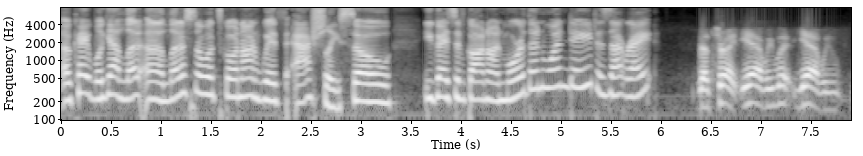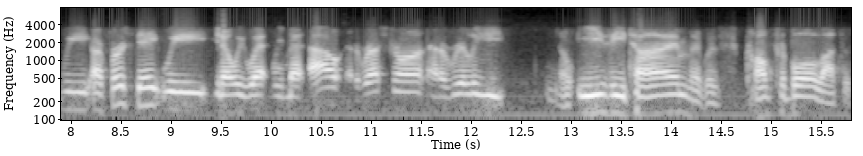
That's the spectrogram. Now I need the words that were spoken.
Okay. Well, yeah. Let uh, let us know what's going on with Ashley. So you guys have gone on more than one date. Is that right? That's right. Yeah, we went. Yeah, we we our first date. We you know we went we met out at a restaurant. Had a really you know easy time. It was comfortable. Lots of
